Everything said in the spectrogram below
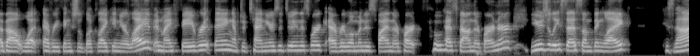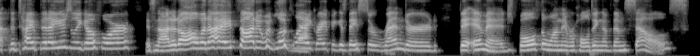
about what everything should look like in your life. And my favorite thing after 10 years of doing this work, every woman who's find their part who has found their partner usually says something like, he's not the type that I usually go for. It's not at all what I thought it would look yeah. like, right? Because they surrendered the image, both the one they were holding of themselves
